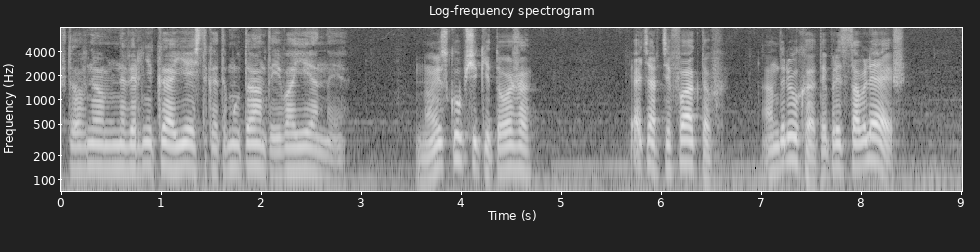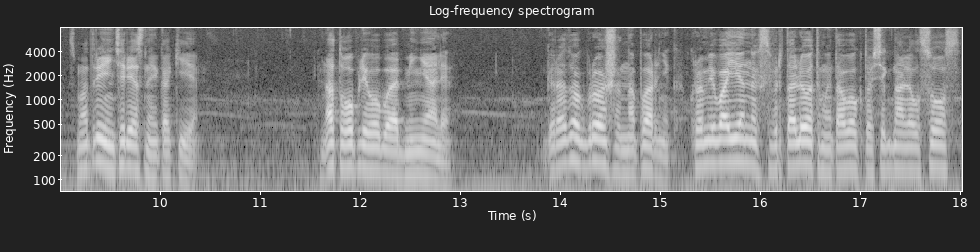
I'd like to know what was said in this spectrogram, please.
«Что в нем наверняка есть, так это мутанты и военные». «Ну и скупщики тоже. Пять артефактов, «Андрюха, ты представляешь? Смотри, интересные какие. На топливо бы обменяли». «Городок брошен, напарник. Кроме военных с вертолетом и того, кто сигналил СОС.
